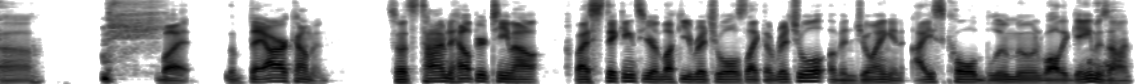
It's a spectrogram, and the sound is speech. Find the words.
Uh but the- they are coming. So it's time to help your team out by sticking to your lucky rituals like the ritual of enjoying an ice cold Blue Moon while the game is on.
